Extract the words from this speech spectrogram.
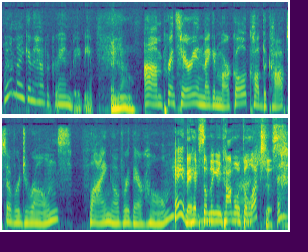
When am I going to have a grandbaby? And now. Um, Prince Harry and Meghan Markle called the cops over drones flying over their home. Hey, they have something in common with Alexis.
